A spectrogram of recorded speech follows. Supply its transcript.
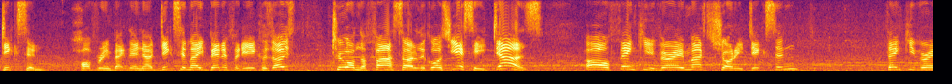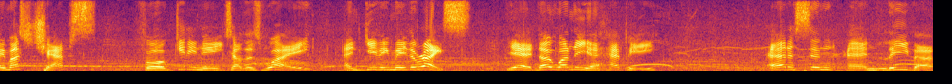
Dixon hovering back there. Now, Dixon may benefit here because those two on the far side of the course. Yes, he does. Oh, thank you very much, Johnny Dixon. Thank you very much, chaps, for getting in each other's way and giving me the race. Yeah, no wonder you're happy. Addison and Leaver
